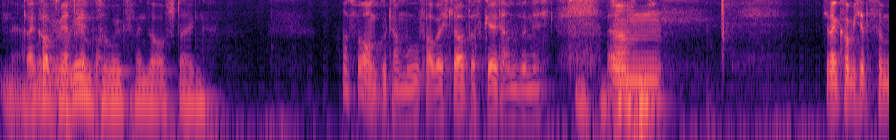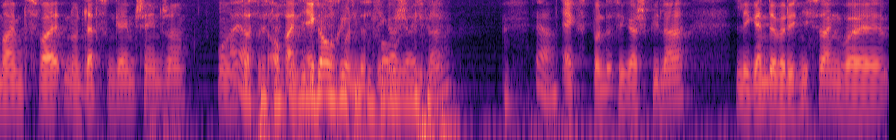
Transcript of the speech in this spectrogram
Ja, dann kommt mir Bremen zurück, wenn sie aufsteigen. Das war auch ein guter Move, aber ich glaube, das Geld haben sie nicht. Ja, ähm, nicht. Ja, dann komme ich jetzt zu meinem zweiten und letzten Gamechanger. Und ah ja, das ist auch ein Ex-Bundesligaspieler. ja. Ex-Bundesligaspieler. Legende würde ich nicht sagen, weil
